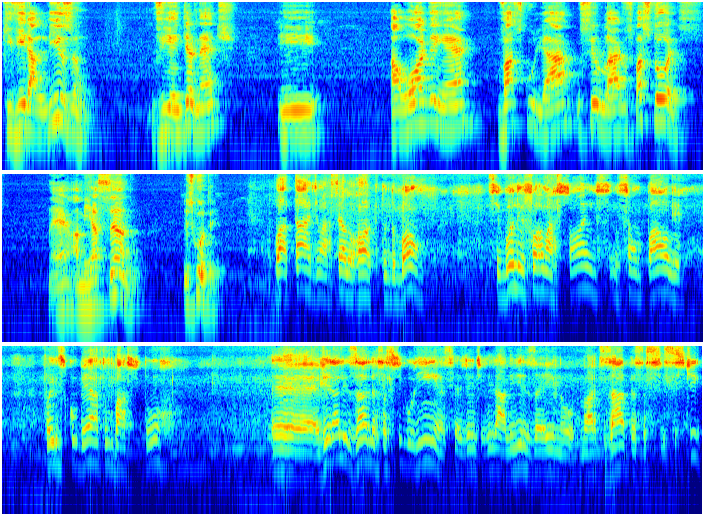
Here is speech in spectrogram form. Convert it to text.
que viralizam via internet e a ordem é vasculhar o celular dos pastores, né? Ameaçando. Escutem. Boa tarde, Marcelo Roque, tudo bom? Segundo informações, em São Paulo, foi descoberto um pastor é, viralizando essas figurinhas que a gente viraliza aí no, no WhatsApp, essas, stick,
